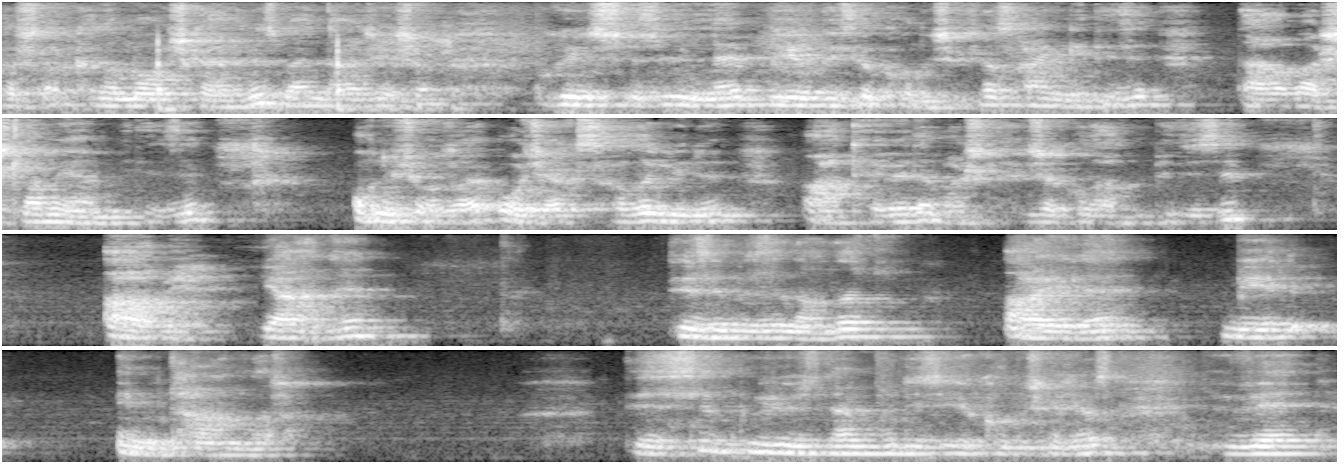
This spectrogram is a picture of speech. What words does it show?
arkadaşlar kanalıma hoş geldiniz. Ben Naci Yaşar. Bugün sizinle bir dizi konuşacağız. Hangi dizi? Daha başlamayan bir dizi. 13 Oca- Ocak Salı günü ATV'de başlayacak olan bir dizi. Abi yani dizimizin adı Aile Bir İmtihanlar dizisi. Bu yüzden bu diziyi konuşacağız ve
